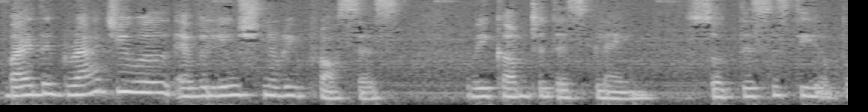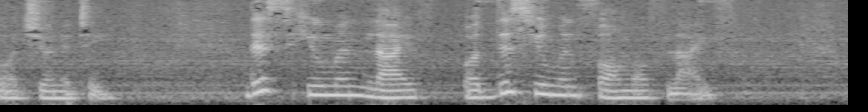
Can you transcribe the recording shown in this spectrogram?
By the gradual evolutionary process, we come to this plane. So this is the opportunity. This human life or this human form of life.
